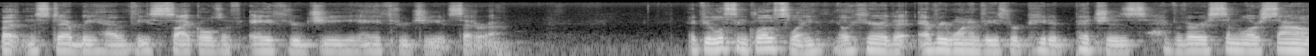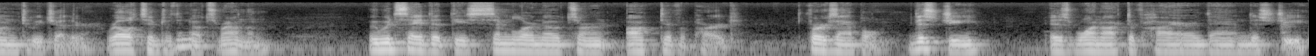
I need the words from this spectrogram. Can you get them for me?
but instead we have these cycles of A through G, A through G, etc. If you listen closely, you'll hear that every one of these repeated pitches have a very similar sound to each other relative to the notes around them. We would say that these similar notes are an octave apart. For example, this G is one octave higher than this G.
